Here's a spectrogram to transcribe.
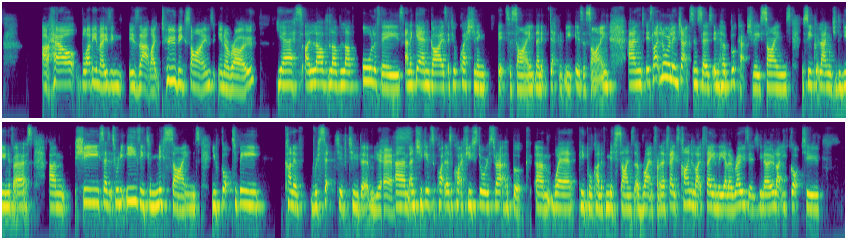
Uh, how bloody amazing is that? Like two big signs in a row Yes, I love, love, love all of these. And again, guys, if you're questioning it's a sign, then it definitely is a sign. And it's like Laura Lynne Jackson says in her book, actually, Signs, The Secret Language of the Universe. Um, she says it's really easy to miss signs. You've got to be kind of receptive to them. Yes. Um, and she gives quite there's quite a few stories throughout her book um, where people kind of miss signs that are right in front of their face, kind of like Faye and the Yellow Roses. You know, like you've got to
